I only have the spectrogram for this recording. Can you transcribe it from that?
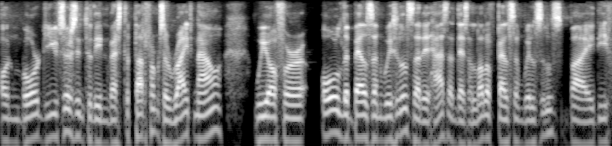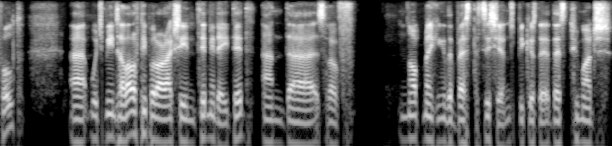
onboard users into the investor platform. So right now, we offer all the bells and whistles that it has, and there's a lot of bells and whistles by default, uh, which means a lot of people are actually intimidated and uh, sort of not making the best decisions because there, there's too much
